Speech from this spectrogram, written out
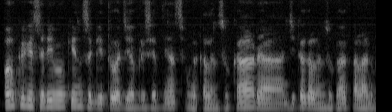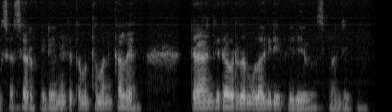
Oke guys, jadi mungkin segitu aja presetnya. Semoga kalian suka dan jika kalian suka, kalian bisa share video ini ke teman-teman kalian. Dan kita bertemu lagi di video selanjutnya.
